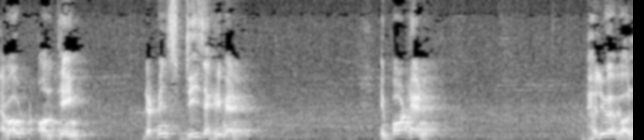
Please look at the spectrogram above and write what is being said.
about on thing that means disagreement important, valuable,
